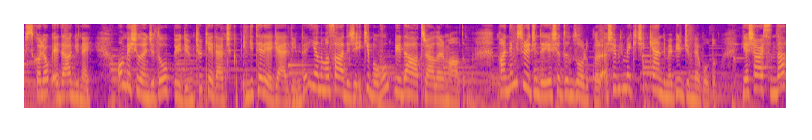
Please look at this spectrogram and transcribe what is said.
Psikolog Eda Güney. 15 yıl önce doğup büyüdüğüm Türkiye'den çıkıp İngiltere'ye geldiğimde yanıma sadece iki bavul bir de hatıralarımı aldım. Pandemi sürecinde yaşadığım zorlukları aşabilmek için kendime bir cümle buldum. Yaşarsın da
